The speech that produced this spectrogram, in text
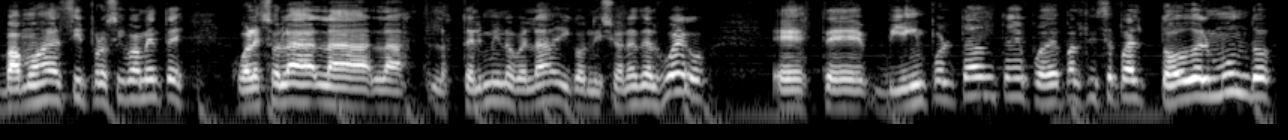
vamos a decir próximamente cuáles son la- los términos ¿verdad? y condiciones del juego. Este, bien importante, puede participar todo el mundo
